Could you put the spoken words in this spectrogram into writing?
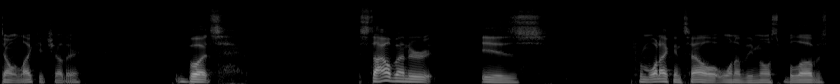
don't like each other, but Stylebender is, from what I can tell, one of the most beloved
